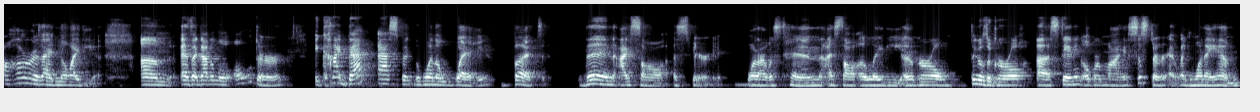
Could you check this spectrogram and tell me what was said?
auras. I had no idea. Um, as I got a little older, it kind of, that aspect went away, but then I saw a spirit. When I was 10, I saw a lady, a girl, I think it was a girl, uh, standing over my sister at like 1 a.m.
